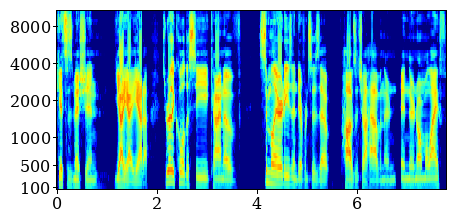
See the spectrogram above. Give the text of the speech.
gets his mission, yada yada yada. It's really cool to see kind of similarities and differences that Hobbs and Shaw have in their in their normal life.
